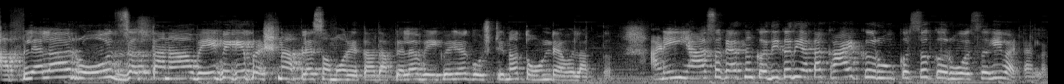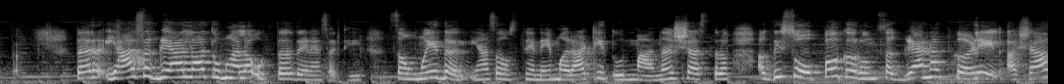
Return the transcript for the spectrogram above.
आपल्याला रोज जगताना वेगवेगळे प्रश्न आपल्यासमोर येतात. आपल्याला वेगवेगळ्या गोष्टींना तोंड द्यावं लागतं. आणि ह्या सगळ्यातनं कधी कधी आता काय करू कसं करू असंही वाटायला लागतं. तर ह्या सगळ्याला तुम्हाला उत्तर देण्यासाठी संवेदन या संस्थेने मराठीतून मानसशास्त्र अगदी सोपं करून सगळ्यांना कळेल अशा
